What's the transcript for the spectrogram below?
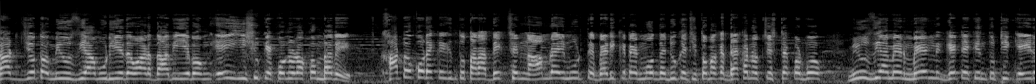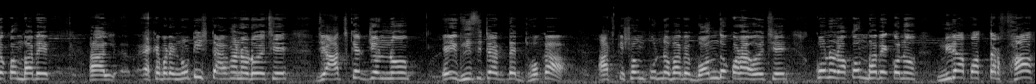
কার্যত মিউজিয়াম উড়িয়ে দেওয়ার দাবি এবং এই ইস্যুকে কোনো রকম ভাবে খাটো করে কিন্তু তারা দেখছেন না। আমরা এই মুহূর্তে ব্যারিকেডের মধ্যে ঢুকেছি। তোমাকে দেখানোর চেষ্টা করব। মিউজিয়ামের মেন গেটে কিন্তু ঠিক এই ভাবে একেবারে নোটিশ টাঙানো রয়েছে যে আজকের জন্য এই ভিজিটারদের ঢোকা আজকে সম্পূর্ণভাবে বন্ধ করা হয়েছে। কোনো রকমভাবে কোনো নিরাপত্তার ফাঁক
